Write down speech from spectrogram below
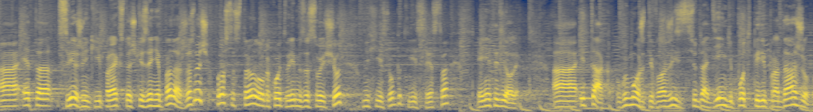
а, это свеженький проект с точки зрения продаж. Застройщик просто строил его какое-то время за свой счет, у них есть опыт, есть средства, и они это делали. А, итак, вы можете вложить сюда деньги под перепродажу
